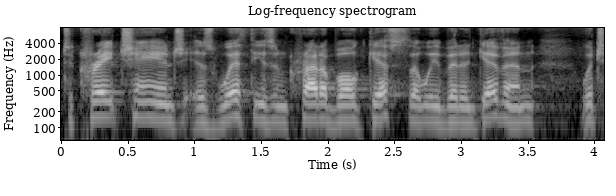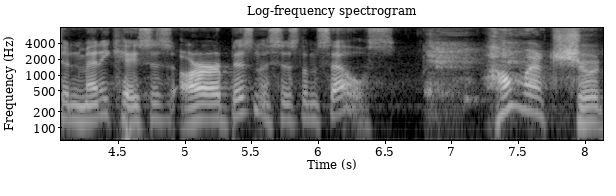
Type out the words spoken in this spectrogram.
to create change is with these incredible gifts that we've been given which in many cases are our businesses themselves. How much should,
